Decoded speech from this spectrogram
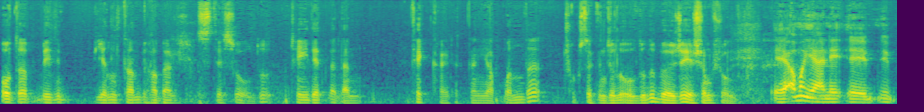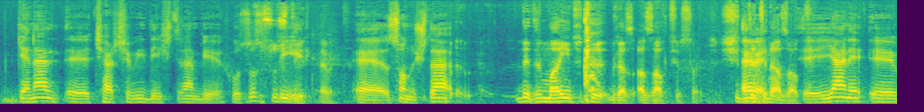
o da beni yanıltan bir haber sitesi oldu. Teyit etmeden tek kaynaktan yapmanın da çok sakıncalı olduğunu böylece yaşamış olduk. E, ama yani e, genel e, çerçeveyi değiştiren bir husus, Husus değil. değil, evet. E, sonuçta Nedir? Manyetütü biraz azaltıyor sadece. Şiddetini Evet, azaltıyor. e, yani e, e,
